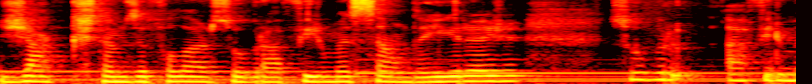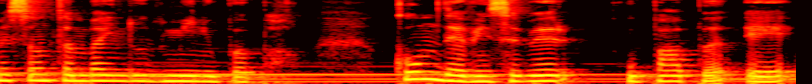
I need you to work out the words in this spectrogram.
já que estamos a falar sobre a afirmação da Igreja, sobre a afirmação também do domínio papal. Como devem saber, o Papa é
